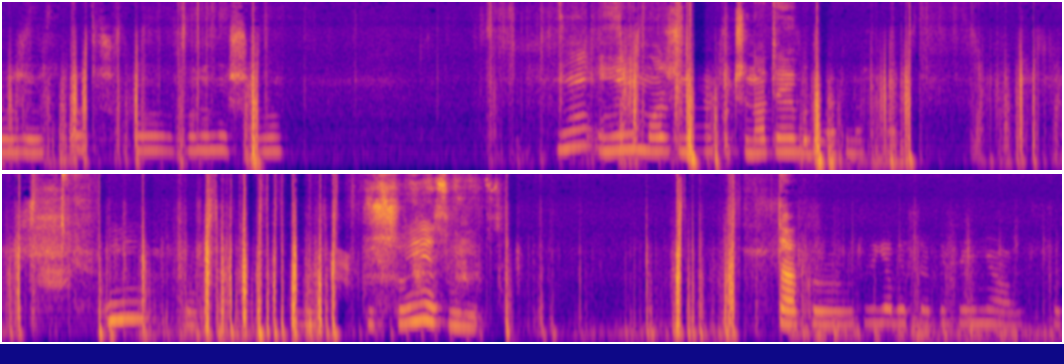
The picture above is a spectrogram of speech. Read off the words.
Воно не мішало. Ну і можна починати будувати наш хату. І пішли звідси. Так, е, я би ще підрівняв цю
